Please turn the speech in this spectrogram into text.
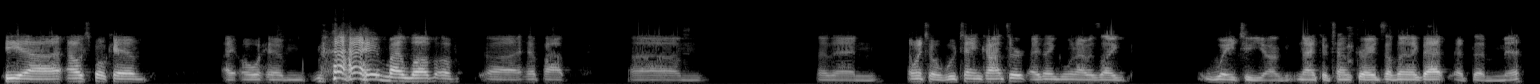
he uh, Alex Bokev, I owe him my love of uh, hip hop, um, and then I went to a Wu Tang concert. I think when I was like way too young, ninth or tenth grade, something like that, at the Myth,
